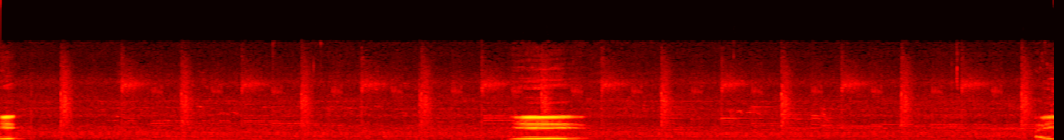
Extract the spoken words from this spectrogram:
ஏ ஏ ஐ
